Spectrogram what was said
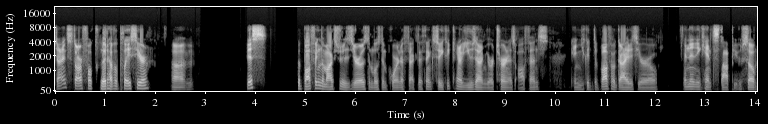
Giant Starfall could have a place here. Um this the buffing the monster to zero is the most important effect, I think. So you could kind of use that on your turn as offense, and you could debuff a guy to zero, and then he can't stop you. So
